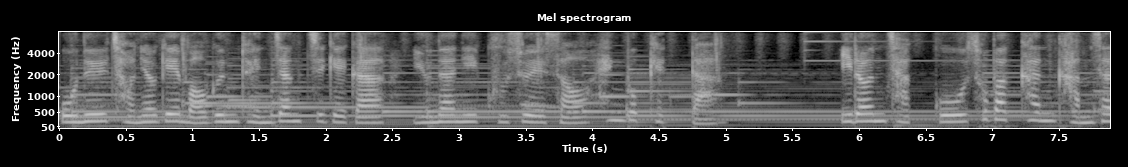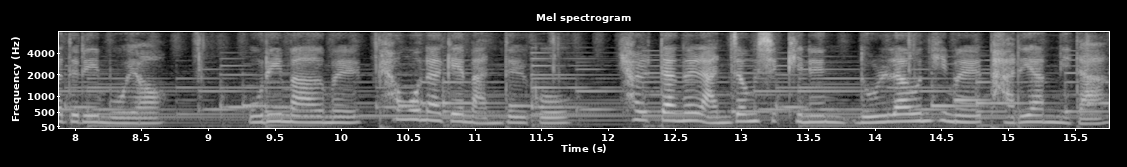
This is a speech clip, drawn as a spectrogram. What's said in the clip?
오늘 저녁에 먹은 된장찌개가 유난히 구수해서 행복했다. 이런 작고 소박한 감사들이 모여 우리 마음을 평온하게 만들고 혈당을 안정시키는 놀라운 힘을 발휘합니다.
